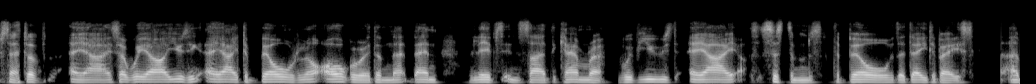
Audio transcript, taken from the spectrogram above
subset of AI. So, we are using AI to build an algorithm that then lives inside the camera. We've used AI systems to build a database a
